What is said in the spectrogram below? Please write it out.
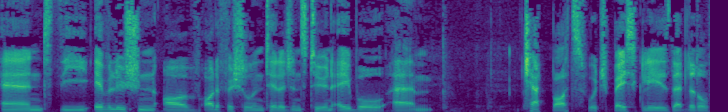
and the evolution of artificial intelligence to enable um, Um, chatbots, which basically is that little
